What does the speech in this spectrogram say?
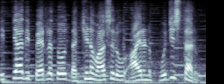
ఇత్యాది పేర్లతో దక్షిణ వాసులు ఆయనను పూజిస్తారు.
